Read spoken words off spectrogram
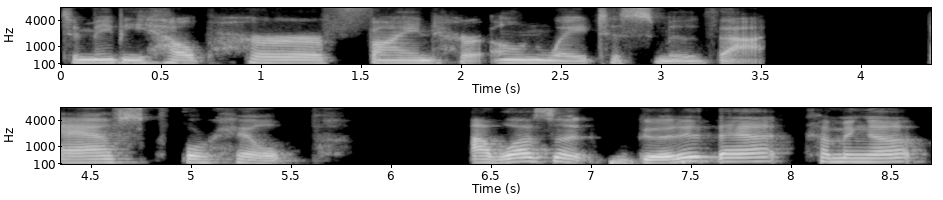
to maybe help her find her own way to smooth that? Ask for help. I wasn't good at that coming up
